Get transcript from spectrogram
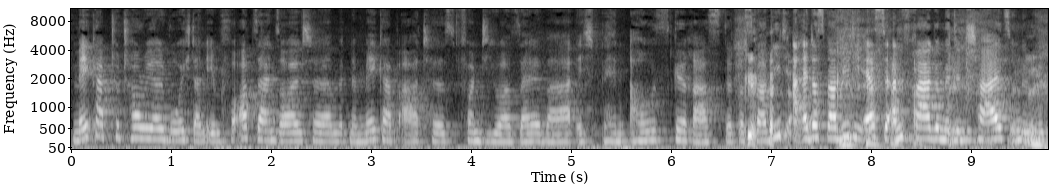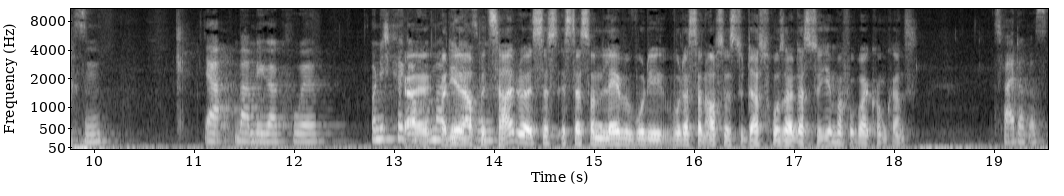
Make-up-Tutorial, wo ich dann eben vor Ort sein sollte mit einem Make-up-Artist von Dior selber. Ich bin ausgerastet. Das war, wie die, das war wie die erste Anfrage mit den Schals und den Mützen. Ja, war mega cool. Und ich kriege auch immer War dir auch so bezahlt oder ist das, ist das so ein Label, wo, die, wo das dann auch so ist, du darfst froh sein, dass du hier mal vorbeikommen kannst? Zweiteres.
